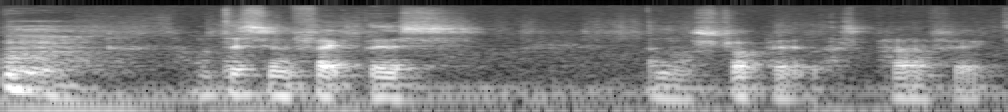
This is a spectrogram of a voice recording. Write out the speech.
I'll disinfect this and I'll strop it, that's perfect.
